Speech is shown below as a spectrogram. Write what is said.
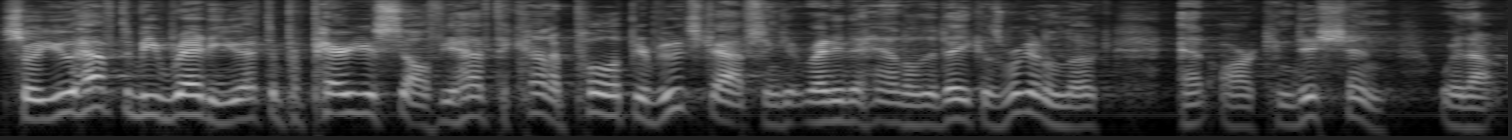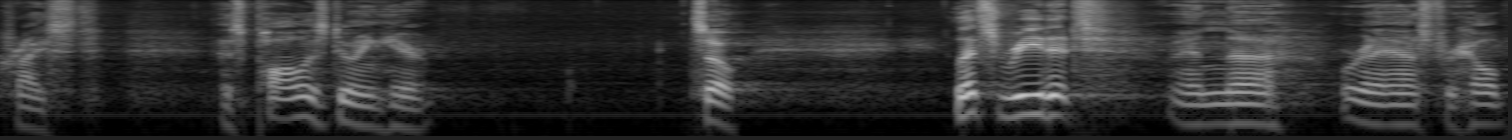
So you have to be ready. You have to prepare yourself. You have to kind of pull up your bootstraps and get ready to handle the day because we're going to look at our condition without Christ, as Paul is doing here. So let's read it, and uh, we're going to ask for help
